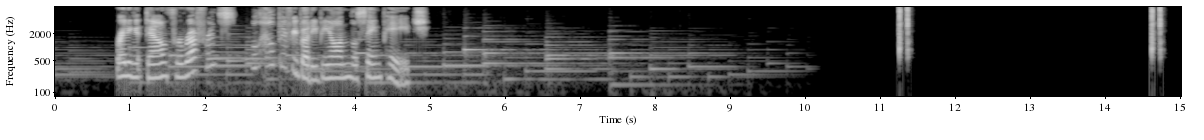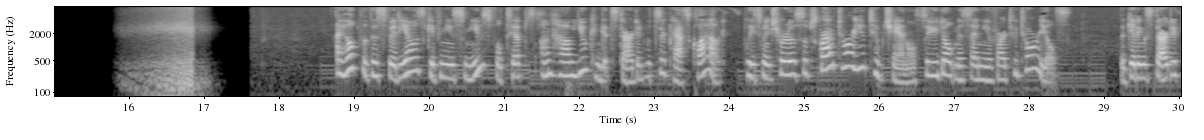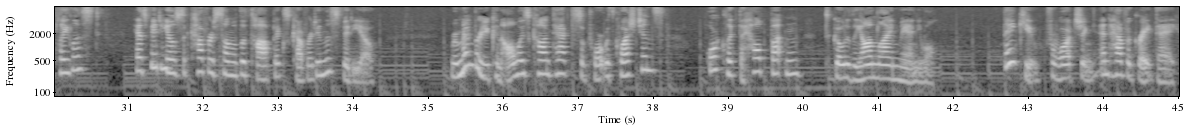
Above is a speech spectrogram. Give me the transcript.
Writing it down for reference will help everybody be on the same page. I hope that this video has given you some useful tips on how you can get started with Surpass Cloud. Please make sure to subscribe to our YouTube channel so you don't miss any of our tutorials. The Getting Started playlist has videos that cover some of the topics covered in this video. Remember you can always contact support with questions or click the help button to go to the online manual. Thank you for watching and have a great day.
